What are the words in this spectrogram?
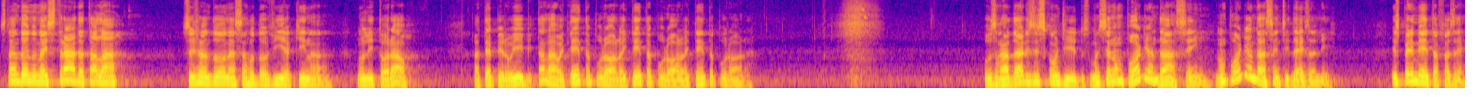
Está andando na estrada, está lá você já andou nessa rodovia aqui na, no litoral? Até Peruíbe? Está lá, 80 por hora, 80 por hora, 80 por hora. Os radares escondidos. Mas você não pode andar a 100. Não pode andar a 110 ali. Experimenta fazer.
